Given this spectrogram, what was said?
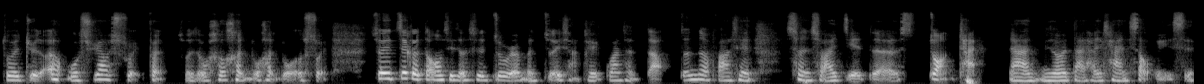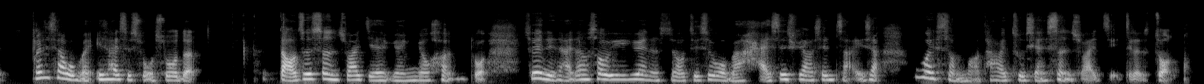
就会觉得，呃，我需要水分，所以就喝很多很多的水。所以这个东西就是主人们最想可以观察到，真的发现肾衰竭的状态，那你就会带他去看兽医师。那就像我们一开始所说的，导致肾衰竭的原因有很多，所以你来到兽医院的时候，其实我们还是需要先找一下，为什么它会出现肾衰竭这个状况？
